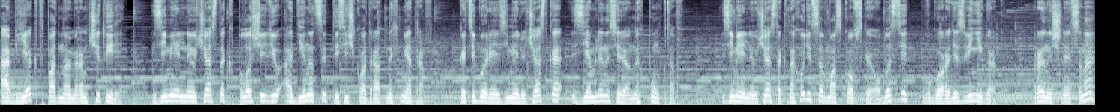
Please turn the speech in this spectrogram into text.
Объект под номером 4. Земельный участок площадью 11 тысяч квадратных метров. Категория земель участка – земли населенных пунктов. Земельный участок находится в Московской области, в городе Звенигород. Рыночная цена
